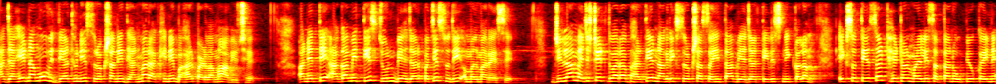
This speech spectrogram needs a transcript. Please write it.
આ જાહેરનામું વિદ્યાર્થીઓની સુરક્ષાને ધ્યાનમાં રાખીને બહાર પાડવામાં આવ્યું છે અને તે આગામી ત્રીસ જૂન બે હજાર પચીસ સુધી અમલમાં રહેશે. જિલ્લા મેજિસ્ટ્રેટ દ્વારા ભારતીય નાગરિક સુરક્ષા સંહિતા બે હજાર ત્રેવીસની કલમ એકસો ત્રેસઠ હેઠળ મળેલી સત્તાનો ઉપયોગ કરીને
